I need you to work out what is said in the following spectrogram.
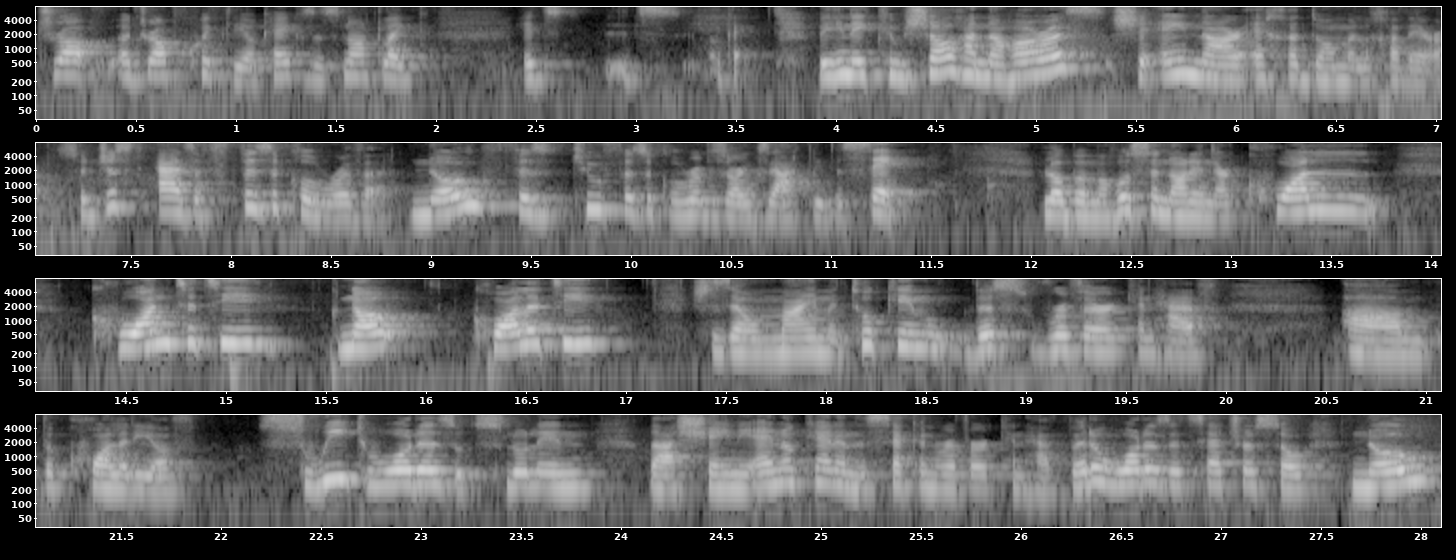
drop a drop quickly, okay? Because it's not like it's it's okay. Vihine kimshal hanaharas she'ein echadom el chavera. So just as a physical river, no phys- two physical rivers are exactly the same. Lo mahusa not in their qual quantity, no quality. This river can have um, the quality of sweet waters, utzlulin, sheni enoken, and the second river can have bitter waters, etc. So no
